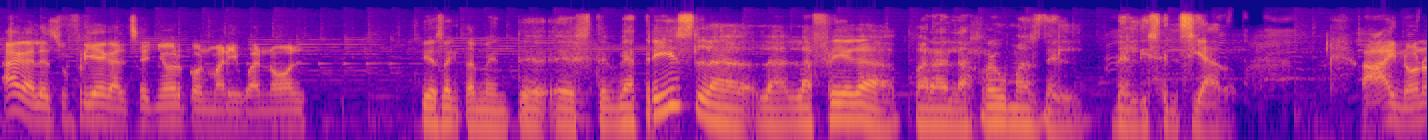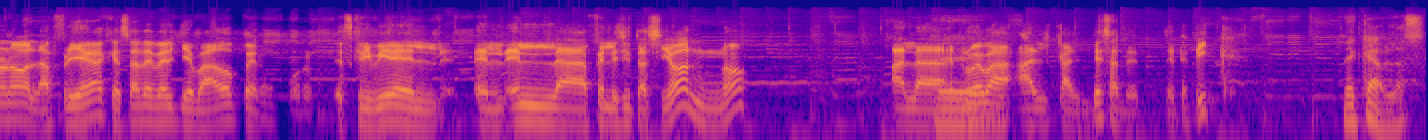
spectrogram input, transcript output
Hágale su friega al señor con marihuanol. Sí, exactamente. Este, Beatriz la, la, friega para las reumas del, licenciado. Ay, no, no, no, la friega que se ha de haber llevado, pero por escribir el, la felicitación, ¿no? A la eh. nueva alcaldesa de Tepic. ¿De qué hablas?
